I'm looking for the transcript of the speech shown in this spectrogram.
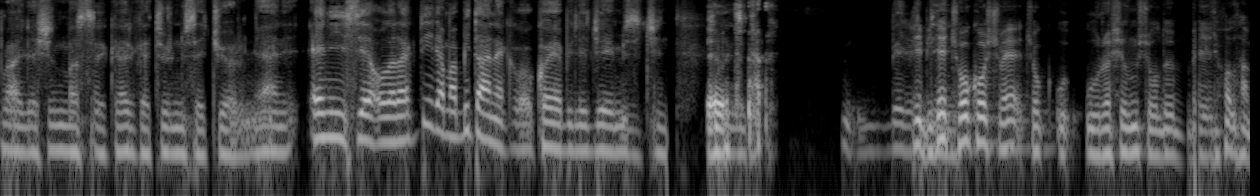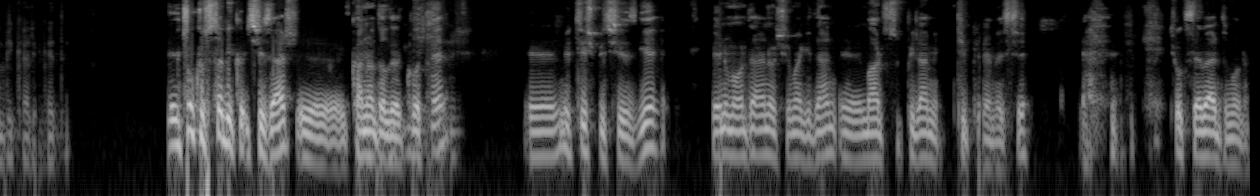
paylaşılması karikatürünü seçiyorum. Yani en iyisi olarak değil ama bir tane koyabileceğimiz için. Evet. Bir, bir de çok hoş ve çok uğraşılmış olduğu belli olan bir karikatür. E, çok usta bir çizer. E, Kanadalı Kote. E, müthiş bir çizgi. Benim orada en hoşuma giden e, marsupilami tiplemesi. çok severdim onu.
